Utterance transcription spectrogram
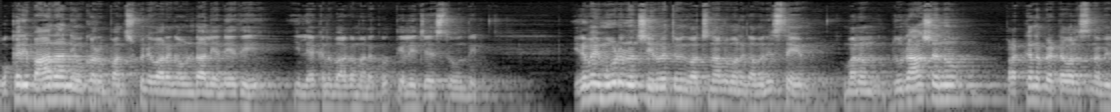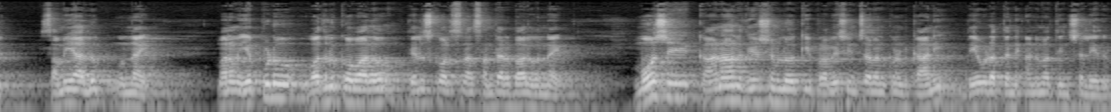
ఒకరి భారాన్ని ఒకరు పంచుకునే వారంగా ఉండాలి అనేది ఈ లేఖన భాగం మనకు తెలియజేస్తూ ఉంది. ఇరవై మూడు నుంచి ఇరవై తొమ్మిది వచనాలు మనం గమనిస్తే మనం దురాశను ప్రక్కన పెట్టవలసిన వి- సమయాలు ఉన్నాయి. మనం ఎప్పుడు వదులుకోవాలో తెలుసుకోవాల్సిన సందర్భాలు ఉన్నాయి. మోసే కానాను దేశంలోకి ప్రవేశించాలనుకున్నాడు కానీ దేవుడు అతన్ని అనుమతించలేదు.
